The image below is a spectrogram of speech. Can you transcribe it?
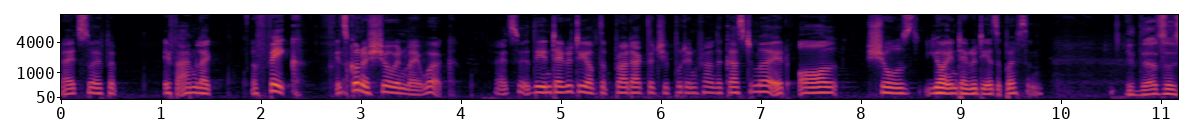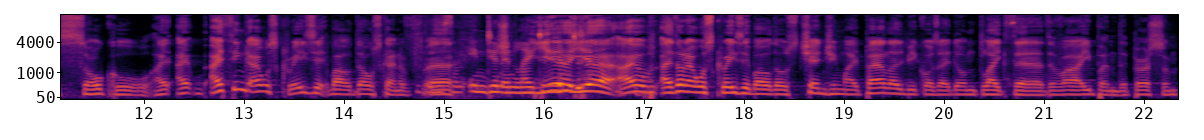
right? So if if I'm like a fake, it's going to show in my work, right? So the integrity of the product that you put in front of the customer, it all shows your integrity as a person. Yeah, That is so cool. I, I I think I was crazy about those kind of. Uh, some Indian enlightenment. Yeah, yeah. I I thought I was crazy about those changing my palette because I don't like the the vibe and the person.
